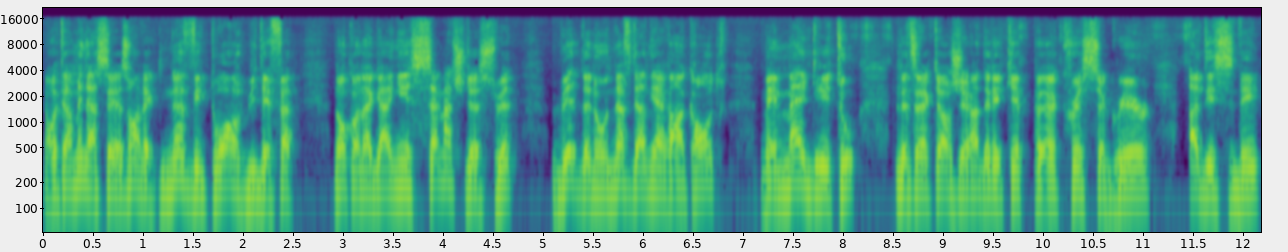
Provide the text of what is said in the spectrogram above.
on termine la saison avec 9 victoires, 8 défaites. Donc, on a gagné 7 matchs de suite, 8 de nos 9 dernières rencontres. Mais malgré tout, le directeur gérant de l'équipe, euh, Chris Greer, a décidé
